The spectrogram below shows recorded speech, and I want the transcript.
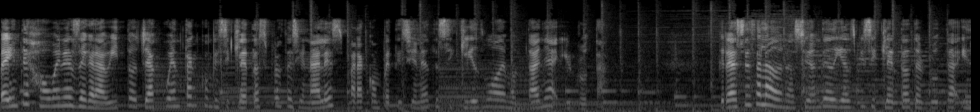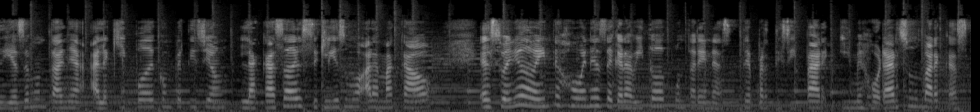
20 jóvenes de Gravito ya cuentan con bicicletas profesionales para competiciones de ciclismo de montaña y ruta. Gracias a la donación de 10 bicicletas de ruta y 10 de montaña al equipo de competición La Casa del Ciclismo Aramacao, el sueño de 20 jóvenes de Gravito de Punta Arenas de participar y mejorar sus marcas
